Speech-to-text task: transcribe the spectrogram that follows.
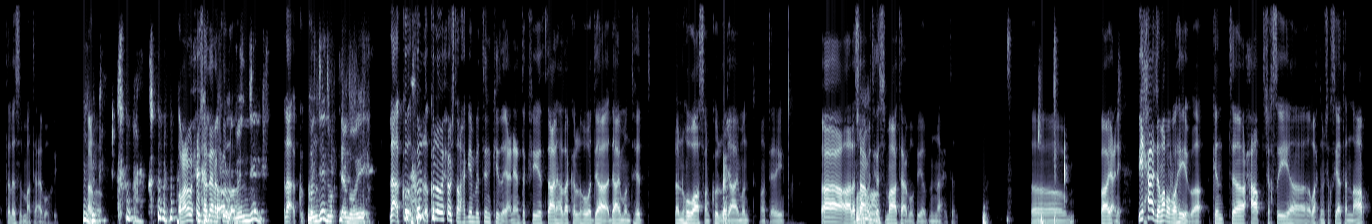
حتى الاسم ما تعبوا فيه. المهم. طبعا الوحوش هذين والله كل من جد. لا ك- من كل جد ما تعبوا فيه. لا كل كل كل الوحوش ترى حقين بنتين كذا يعني عندك في الثاني هذاك اللي هو دا Diamond Head لأنه هو أصلا كله إيه. Diamond فهمت علي؟ فالأسامي آه. تحس ما تعبوا فيها من ناحية ال... فيعني في حاجة مرة رهيبة كنت حاط شخصية واحدة من شخصيات النار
